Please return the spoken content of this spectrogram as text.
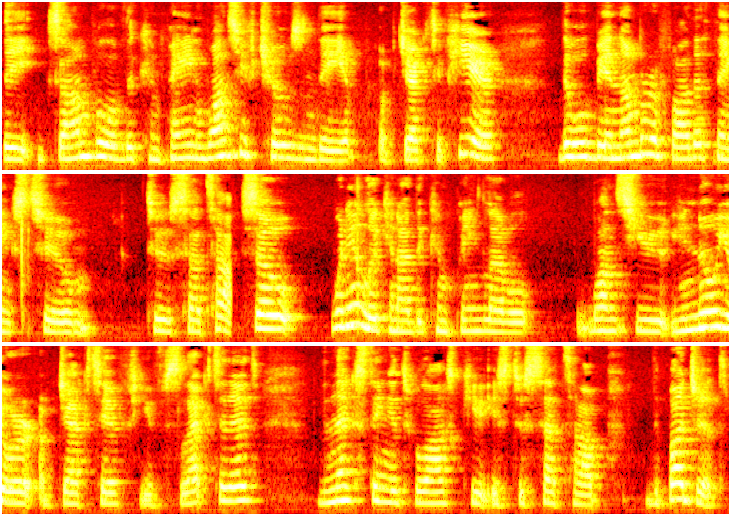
The example of the campaign, once you've chosen the objective here, there will be a number of other things to, to set up. So when you're looking at the campaign level, once you, you know your objective, you've selected it, the next thing it will ask you is to set up the budget.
